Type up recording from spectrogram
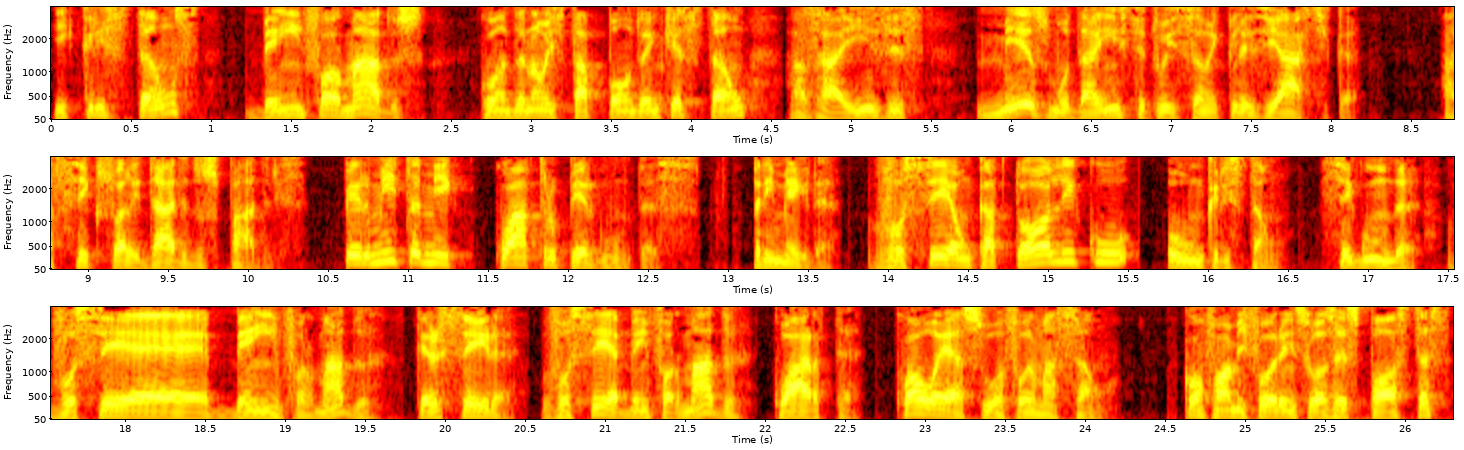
e cristãos bem informados, quando não está pondo em questão as raízes mesmo da instituição eclesiástica, a sexualidade dos padres. Permita-me quatro perguntas. Primeira, você é um católico ou um cristão? Segunda, você é bem informado? Terceira, você é bem formado? Quarta, qual é a sua formação? Conforme forem suas respostas,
